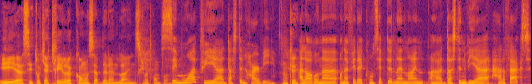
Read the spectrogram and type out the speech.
Et euh, c'est toi qui as créé le concept de Landline, si je ne me trompe pas. C'est moi puis euh, Dustin Harvey. OK. Alors, on a, on a fait le concept de landline. euh, Dustin vit à Halifax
